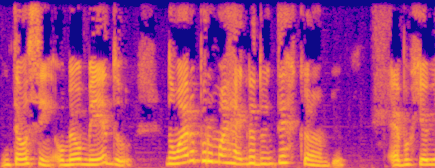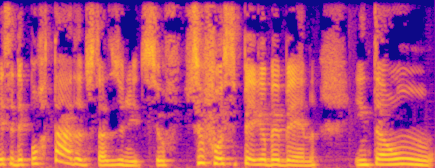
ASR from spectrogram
Então, assim, o meu medo não era por uma regra do intercâmbio. É porque eu ia ser deportada dos Estados Unidos se eu, se eu fosse pega bebendo. Então,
